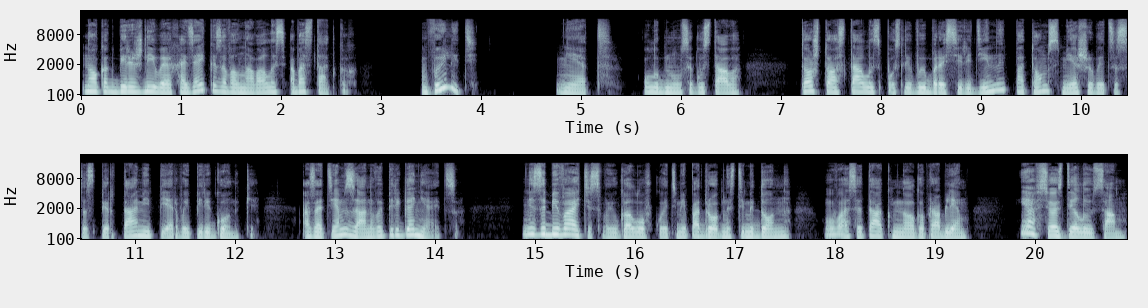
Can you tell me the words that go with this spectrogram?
но как бережливая хозяйка заволновалась об остатках. Вылить? Нет, улыбнулся Густаво. То, что осталось после выбора середины, потом смешивается со спиртами первой перегонки, а затем заново перегоняется. Не забивайте свою головку этими подробностями, Донна. У вас и так много проблем. Я все сделаю сам.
